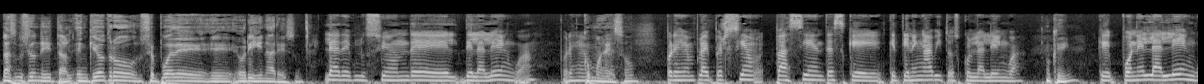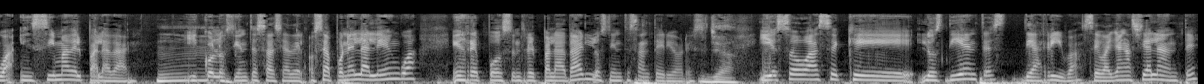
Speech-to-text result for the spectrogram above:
la succión digital, ¿en qué otro se puede eh, originar eso? La deglución de, de la lengua, por ejemplo. ¿Cómo es eso? Por ejemplo, hay pacientes que, que tienen hábitos con la lengua, que ponen la lengua encima del paladar y con los dientes hacia adelante. O sea, ponen la lengua en reposo entre el paladar y los dientes anteriores. Ya. Y eso hace que los dientes de arriba se vayan hacia adelante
